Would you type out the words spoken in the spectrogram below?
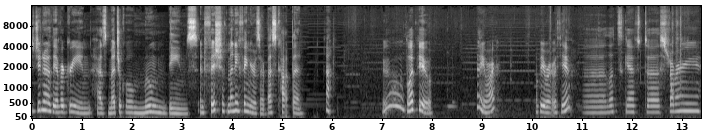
Did you know the Evergreen has magical moonbeams, and fish of many fingers are best caught then? Huh. Ooh, Bloodpew. There you are. I'll be right with you. Uh, let's gift uh, Strawberry...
